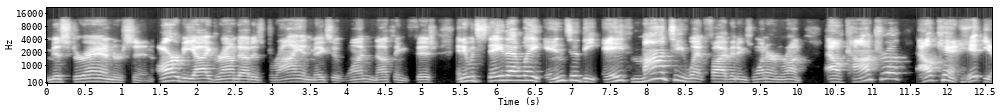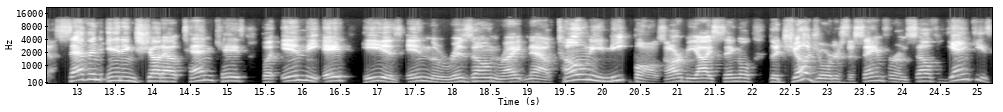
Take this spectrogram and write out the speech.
Mr. Anderson, RBI ground out as Brian makes it one nothing fish and it would stay that way into the eighth. Monty went five innings, one earned run. Alcantara, Al can't hit you. Seven innings shutout, 10 Ks, but in the eighth, he is in the Riz zone right now. Tony Meatballs, RBI single. The judge orders the same for himself. Yankees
